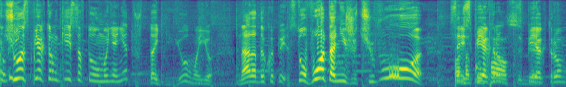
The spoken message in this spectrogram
ну, а чё спектрум кейсов-то у меня нет? Что, ё-моё. Надо докупить. Стоп, вот они же, чего? Смотри, спектрум, себе. спектрум.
